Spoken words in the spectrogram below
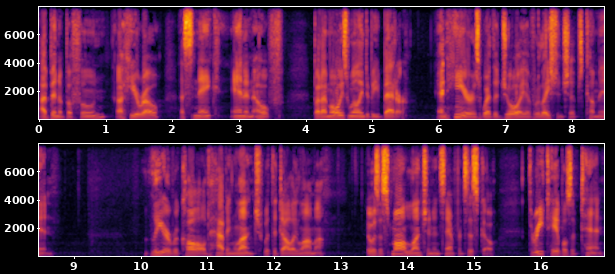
I've been a buffoon, a hero, a snake, and an oaf, but I'm always willing to be better. And here is where the joy of relationships come in. Lear recalled having lunch with the Dalai Lama. It was a small luncheon in San Francisco, three tables of ten,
